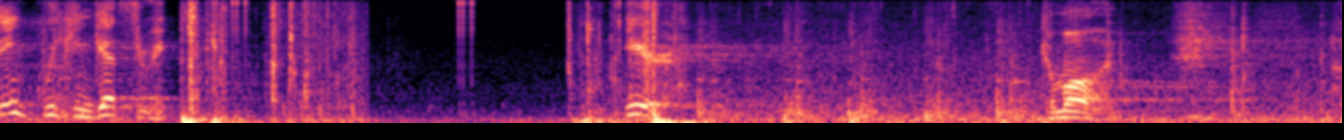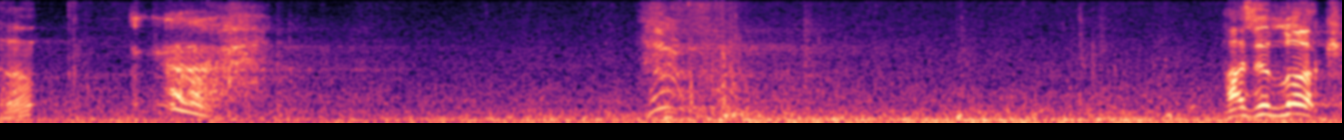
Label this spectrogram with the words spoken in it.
Think we can get through. Here. Come on. How's it look?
